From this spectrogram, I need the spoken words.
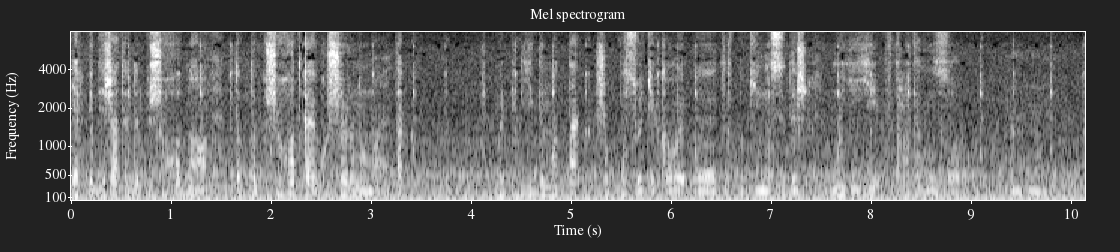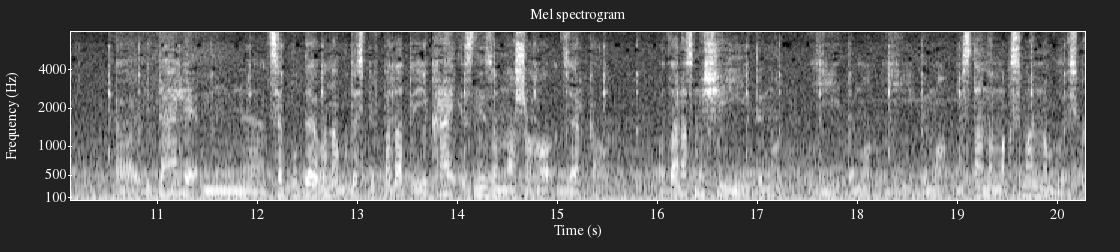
Як під'їжджати до пішохідного? Тобто пішоходка яку ширину має, так? Ми під'їдемо так, щоб по суті, коли е, ти спокійно сидиш, ми її втратили з зору. Е, в це буде, вона буде співпадати її край з низом нашого дзеркала. От зараз ми ще їдемо, їдемо, їдемо. Ми станемо максимально близько.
